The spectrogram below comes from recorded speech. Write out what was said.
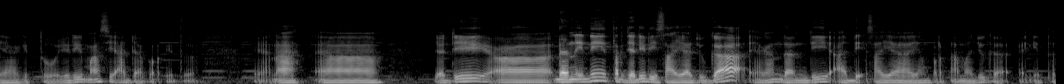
ya gitu. Jadi masih ada kok gitu. Ya nah uh, jadi uh, dan ini terjadi di saya juga ya kan dan di adik saya yang pertama juga kayak gitu.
